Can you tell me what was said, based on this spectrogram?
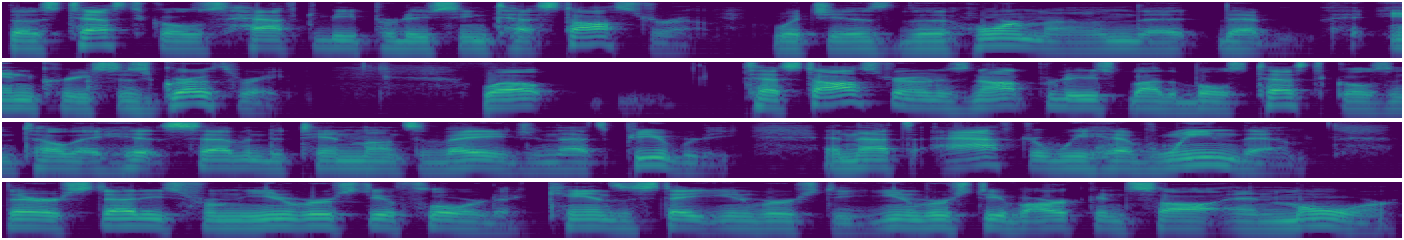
those testicles have to be producing testosterone, which is the hormone that, that increases growth rate. Well, testosterone is not produced by the bull's testicles until they hit 7 to 10 months of age, and that's puberty. And that's after we have weaned them. There are studies from the University of Florida, Kansas State University, University of Arkansas, and more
